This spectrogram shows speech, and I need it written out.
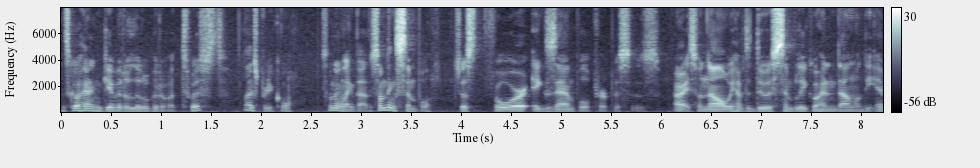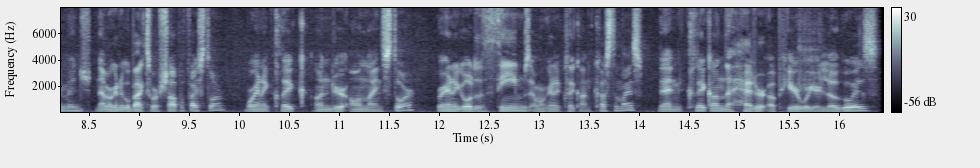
Let's go ahead and give it a little bit of a twist. Looks pretty cool. Something like that. Something simple, just for example purposes. All right, so now all we have to do is simply go ahead and download the image. Now we're gonna go back to our Shopify store. We're gonna click under online store. We're gonna go to the themes and we're gonna click on customize. Then click on the header up here where your logo is.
